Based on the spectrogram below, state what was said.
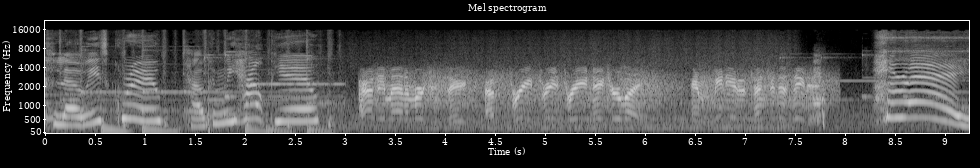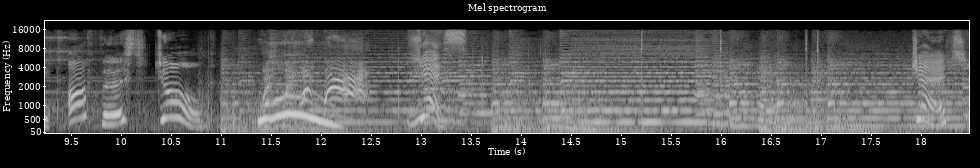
Chloe's crew, how can we help you? Handyman emergency at 333 Nature Lane. Immediate attention is needed. Hooray! Our first job! Woohoo! Yes! Jet,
